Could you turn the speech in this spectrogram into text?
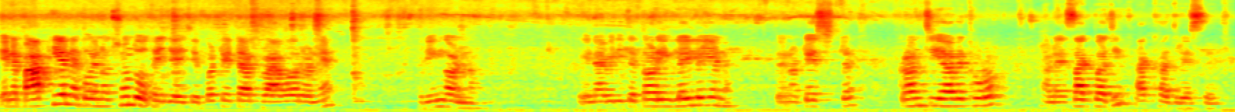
એને બાફીએ ને તો એનો છૂંદો થઈ જાય છે, બટેટા, ફ્લાવર અને રીંગણનો. એને આવી રીતે તળીને લઈ લઈએ ને, તો એનો ટેસ્ટ ક્રન્ચી આવે થોડો અને શાકભાજી આખા જ રહેશે.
